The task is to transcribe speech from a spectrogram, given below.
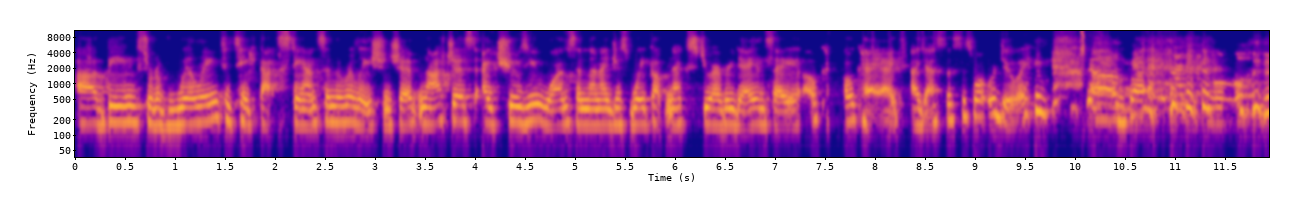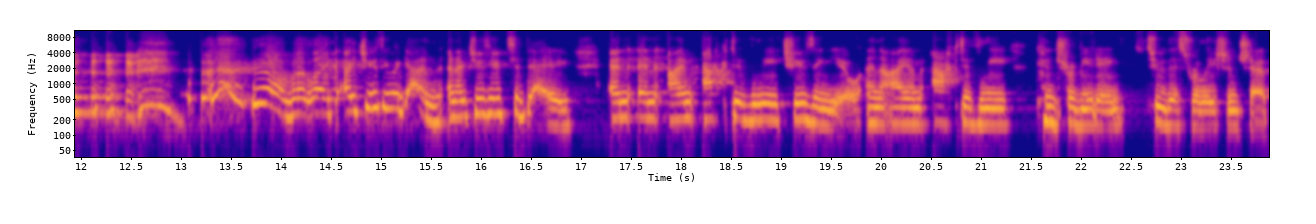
uh, being sort of willing to take that stance in the relationship, not just I choose you once and then I just wake up next to you every day and say, okay, okay, I, I guess this is what we're doing. uh, but yeah, but like I choose you again and I choose you today, and and I'm actively choosing you, and I am actively contributing to this relationship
